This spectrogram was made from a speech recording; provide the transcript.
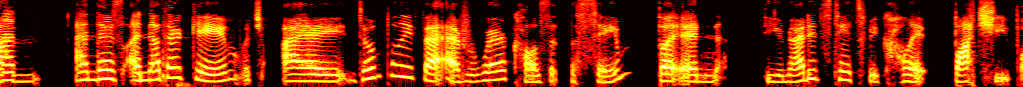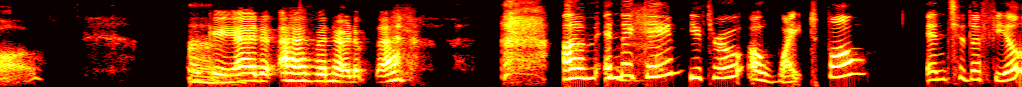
Um, and there's another game which I don't believe that everywhere calls it the same, but in the United States we call it bocce ball. Okay, Um, I, d- I haven't heard of that. um, in the game, you throw a white ball into the field,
